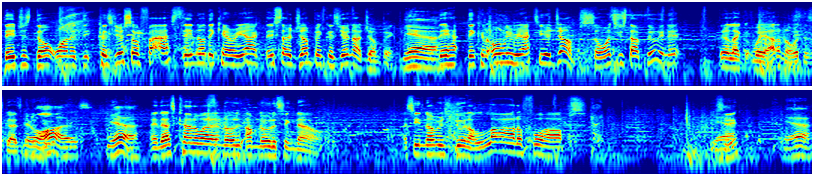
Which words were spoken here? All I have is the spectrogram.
they just don't want to because you're so fast. They know they can't react. They start jumping because you're not jumping. Yeah. They they can only react to your jumps. So once you stop doing it, they're like, wait, I don't know what this guy's They're gonna do. laws. Yeah. And that's kind of what I no- I'm noticing now. I see numbers doing a lot of full hops. You yeah. see? Yeah.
